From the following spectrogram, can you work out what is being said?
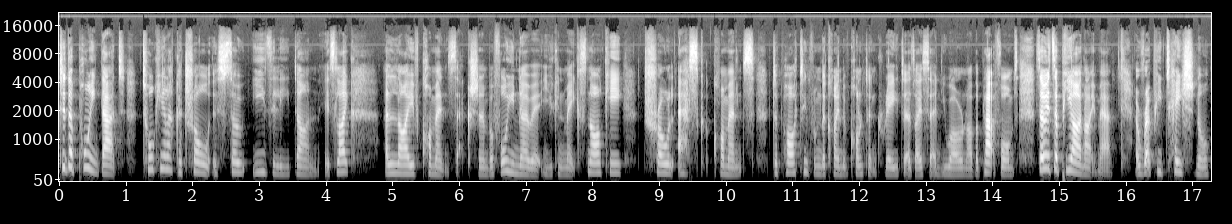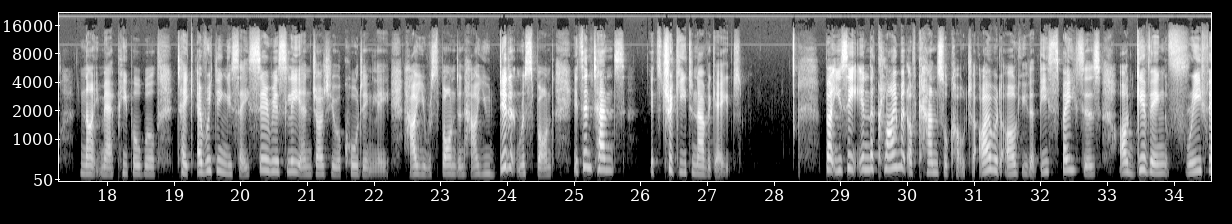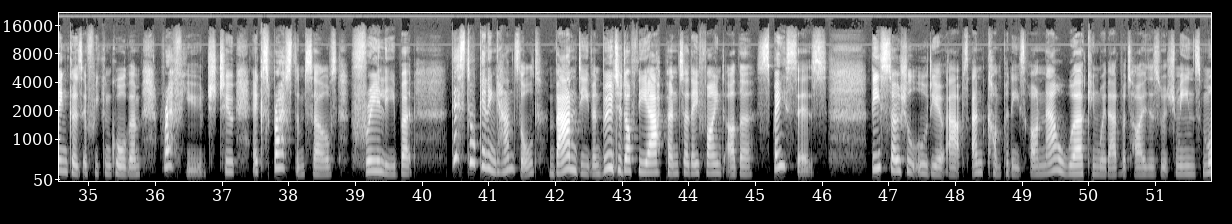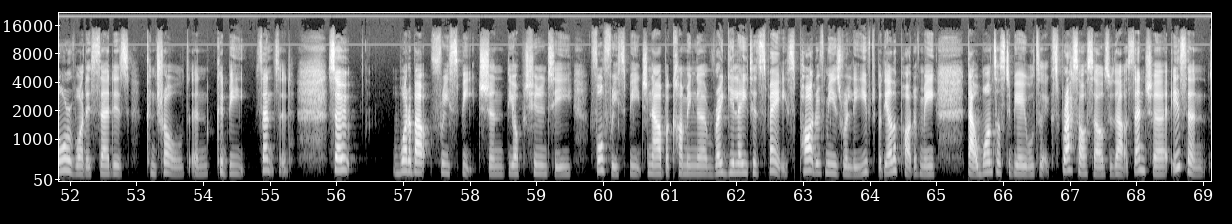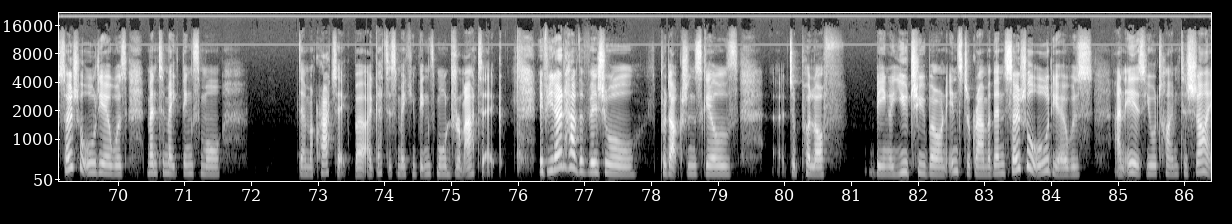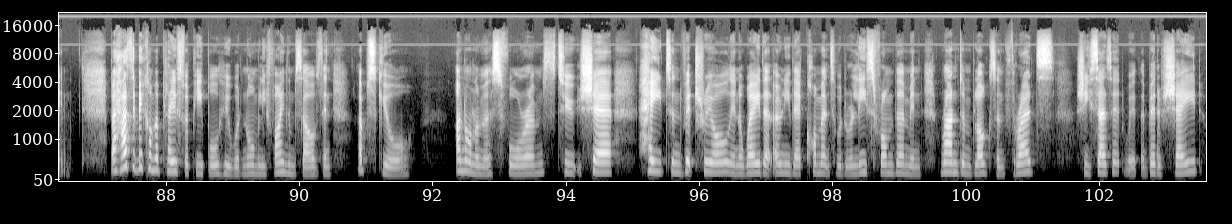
To the point that talking like a troll is so easily done. It's like a live comment section. Before you know it, you can make snarky, troll esque comments, departing from the kind of content creator, as I said, you are on other platforms. So it's a PR nightmare, a reputational nightmare. People will take everything you say seriously and judge you accordingly. How you respond and how you didn't respond. It's intense, it's tricky to navigate. But you see, in the climate of cancel culture, I would argue that these spaces are giving free thinkers, if we can call them, refuge to express themselves freely. But they're still getting cancelled, banned even, booted off the app, and so they find other spaces. These social audio apps and companies are now working with advertisers, which means more of what is said is controlled and could be censored. So, what about free speech and the opportunity for free speech now becoming a regulated space? Part of me is relieved, but the other part of me that wants us to be able to express ourselves without censure isn't. Social audio was meant to make things more democratic, but I guess it's making things more dramatic. If you don't have the visual production skills uh, to pull off being a YouTuber or an Instagrammer, then social audio was and is your time to shine. But has it become a place for people who would normally find themselves in obscure, anonymous forums to share hate and vitriol in a way that only their comments would release from them in random blogs and threads? She says it with a bit of shade.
